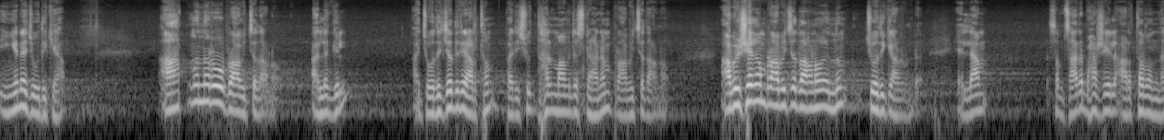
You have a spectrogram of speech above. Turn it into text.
ഇങ്ങനെ ചോദിക്കാം. ആത്മനിറവ് പ്രാപിച്ചതാണോ? അല്ലെങ്കിൽ ചോദിച്ചതിന്റെ അർത്ഥം പരിശുദ്ധാത്മാവിന്റെ സ്നാനം പ്രാപിച്ചതാണോ? അഭിഷേകം പ്രാപിച്ചതാണോ എന്നും ചോദിക്കാറുണ്ട്. എല്ലാം സംസാര ഭാഷയിൽ അർത്ഥമെന്ന്.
